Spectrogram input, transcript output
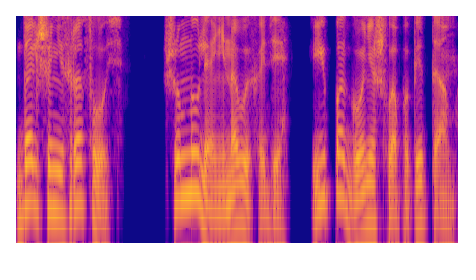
Дальше не срослось. Шумнули они на выходе, и погоня шла по пятам.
